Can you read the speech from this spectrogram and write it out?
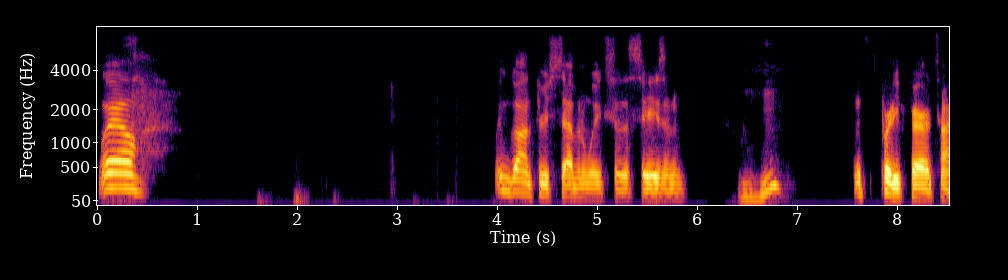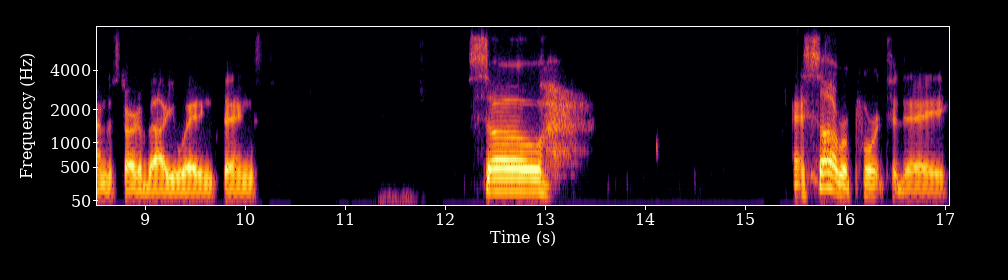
Well, we've gone through seven weeks of the season. Mm-hmm. It's a pretty fair time to start evaluating things. So, I saw a report today,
